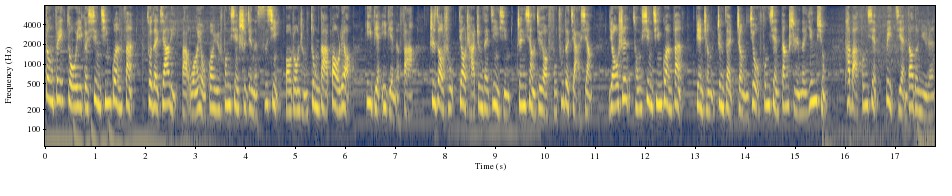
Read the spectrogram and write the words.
邓飞作为一个性侵惯犯，坐在家里把网友关于丰县事件的私信包装成重大爆料，一点一点地发，制造出调查正在进行、真相就要浮出的假象，摇身从性侵惯犯变成正在拯救丰县当事人的英雄。他把丰县被捡到的女人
